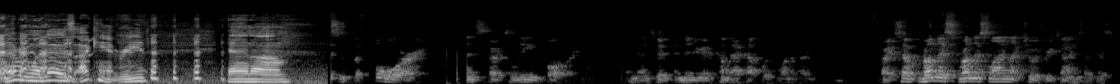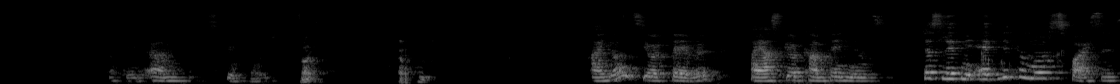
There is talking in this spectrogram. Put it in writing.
everyone knows I can't read, and um, This is before, and start to lean forward, and then so, and then you're gonna come back up with one of them. All right, so run this run this line like two or three times like this. Okay, um, screen change. What? Oh, oops. I know it's your favorite. I ask your companions. Just let me add little more spices.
